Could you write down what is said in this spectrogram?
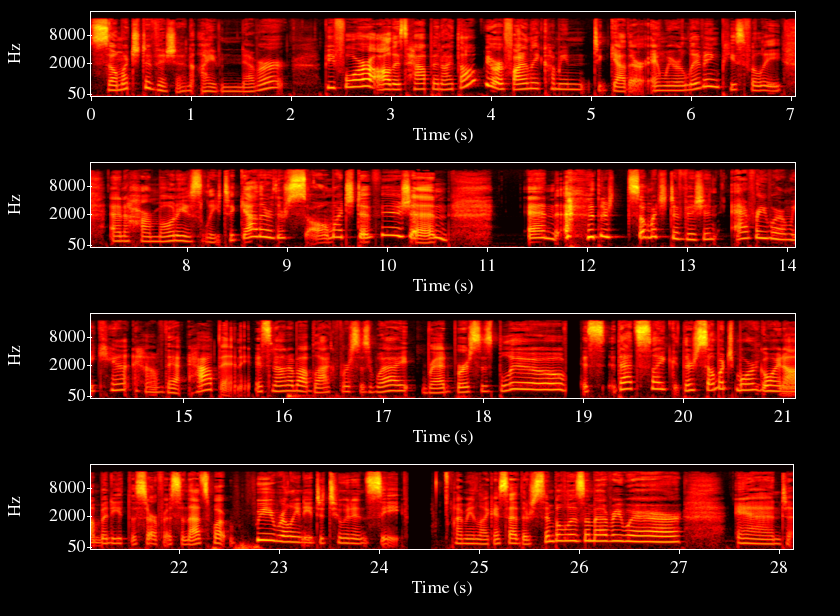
So much division. I've never, before all this happened, I thought we were finally coming together and we were living peacefully and harmoniously together. There's so much division. And there's so much division everywhere, and we can't have that happen. It's not about black versus white, red versus blue. It's that's like there's so much more going on beneath the surface, and that's what we really need to tune in and see. I mean, like I said, there's symbolism everywhere. And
